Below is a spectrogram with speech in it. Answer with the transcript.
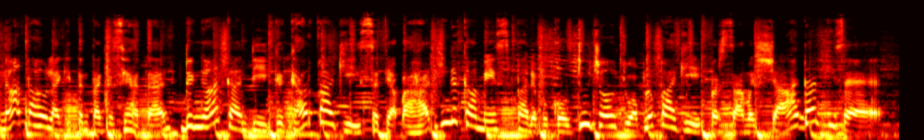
Nak tahu lagi tentang kesihatan? Dengarkan di Gekar Pagi setiap Ahad hingga Kamis pada pukul 7.20 pagi bersama Syah dan Izzet.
